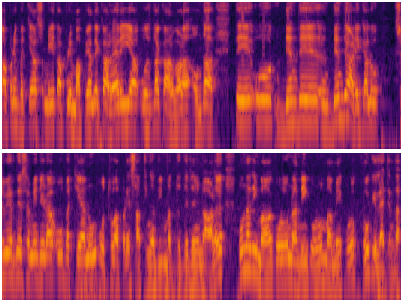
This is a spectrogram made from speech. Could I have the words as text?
ਆਪਣੇ ਬੱਚਿਆਂ ਸਮੇਤ ਆਪਣੇ ਮਾਪਿਆਂ ਦੇ ਘਰ ਰਹਿ ਰਹੀ ਆ ਉਸ ਦਾ ਘਰ ਵਾਲਾ ਆਉਂਦਾ ਤੇ ਉਹ ਦਿਨ ਦੇ, ਦਿਨ ਦਿਹਾੜੇ ਕਹ ਲੋ ਸਵੇਰ ਦੇ ਸਮੇਂ ਜਿਹੜਾ ਉਹ ਬੱਚਿਆਂ ਨੂੰ ਉੱਥੋਂ ਆਪਣੇ ਸਾਥੀਆਂ ਦੀ ਮਦਦ ਦੇ ਨਾਲ ਉਹਨਾਂ ਦੀ ਮਾਂ ਕੋਲੋਂ, ਨਾਨੀ ਕੋਲੋਂ, ਮਾਮੇ ਕੋਲੋਂ ਖੋਹ ਕੇ ਲੈ ਜਾਂਦਾ।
